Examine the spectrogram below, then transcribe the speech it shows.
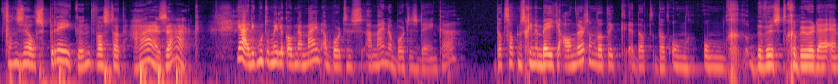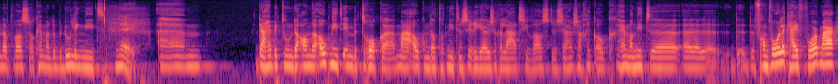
vanzelfsprekend was dat haar zaak. Ja, en ik moet onmiddellijk ook naar mijn abortus, aan mijn abortus denken. Dat zat misschien een beetje anders, omdat ik dat, dat on, onbewust gebeurde en dat was ook helemaal de bedoeling niet. Nee. Ehm, daar heb ik toen de ander ook niet in betrokken, maar ook omdat dat niet een serieuze relatie was. Dus daar zag ik ook helemaal niet uh, uh, de, de, verantwoordelijkheid voor. Maar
